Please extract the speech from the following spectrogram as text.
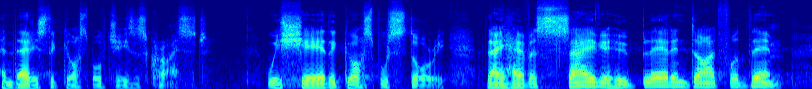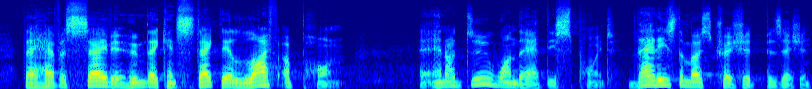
and that is the gospel of Jesus Christ. We share the gospel story. They have a Savior who bled and died for them. They have a Savior whom they can stake their life upon. And I do wonder at this point, that is the most treasured possession.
